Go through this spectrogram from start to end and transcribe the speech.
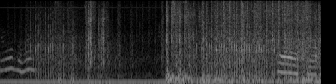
You're the roof. Oh, crap.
